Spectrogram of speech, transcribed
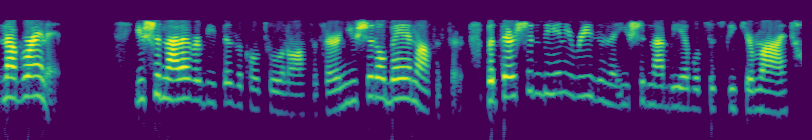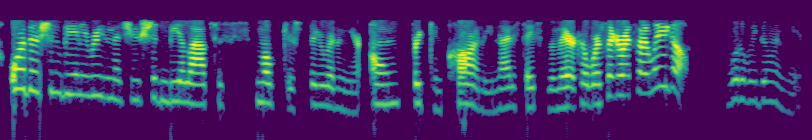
Now, granted, you should not ever be physical to an officer, and you should obey an officer. But there shouldn't be any reason that you should not be able to speak your mind, or there shouldn't be any reason that you shouldn't be allowed to smoke your cigarette in your own freaking car in the United States of America where cigarettes are legal. What are we doing here?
